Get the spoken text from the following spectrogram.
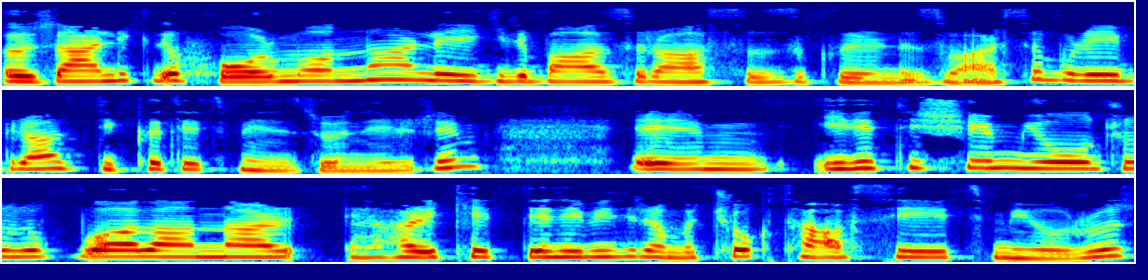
özellikle hormonlarla ilgili bazı rahatsızlıklarınız varsa buraya biraz dikkat etmenizi öneririm. E, iletişim, yolculuk bu alanlar hareketlenebilir ama çok tavsiye etmiyoruz.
